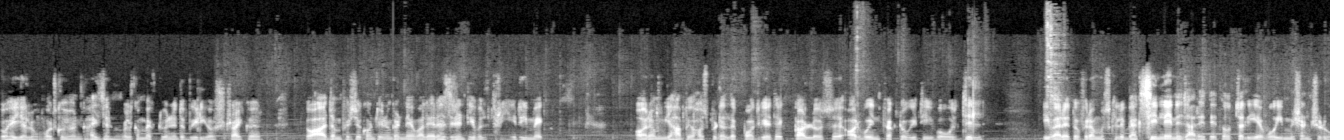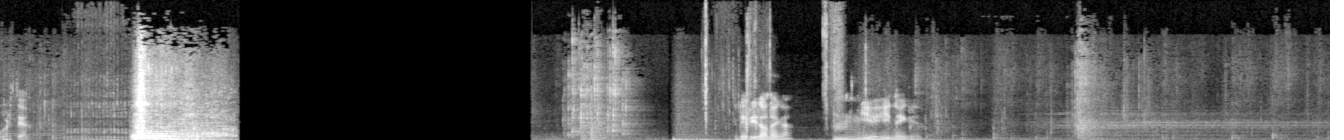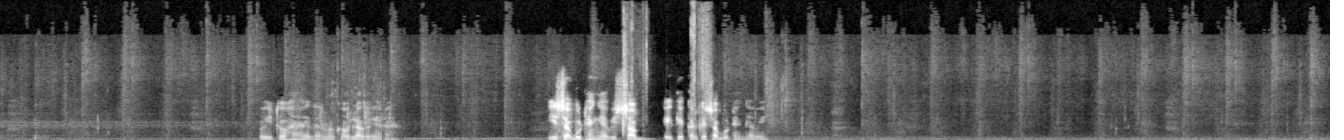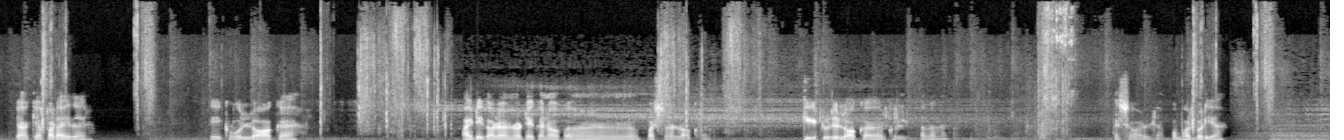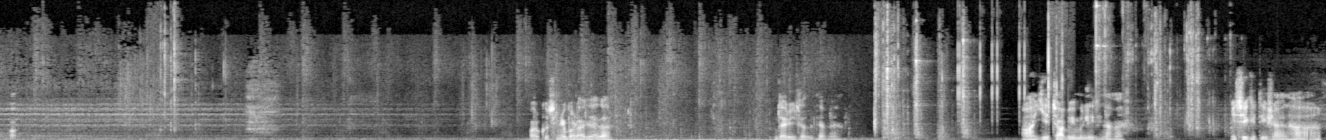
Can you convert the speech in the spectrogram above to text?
तो hey hello what's going on guys and welcome back to another video striker तो आज हम फिर से कंटिन्यू करने वाले हैं रेजिडेंट एवल 3 रीमेक और हम यहाँ पे हॉस्पिटल तक पहुँच गए थे कार्लो से, और वो इन्फेक्ट हो गई थी, वो दिल दीवार है तो फिर हम उसके लिए वैक्सीन लेने जा रहे थे। तो चलिए वही मिशन शुरू करते हैं। इधर ही जाना है क्या? हम्म यही नहीं गया। कोई तो है, इधर में कोई लग नहीं रहा है। ये सब उठेंगे अभी, सब एक एक करके सब उठेंगे अभी। क्या क्या पड़ा इधर? एक वो लॉक है। ID card are not taken off personal locker key to the locker को लिखा था ना? असॉल्ट बहुत बढ़िया। और कुछ नहीं, बढ़ा गया इधर। इधर ही चलते हैं हाँ ये चाबी मिली थी ना मैं इसी की थी शायद हाँ।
